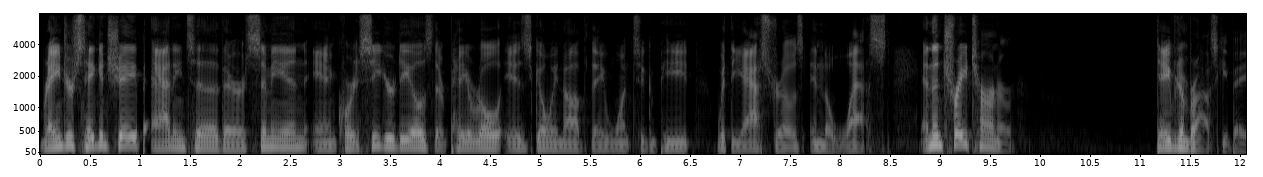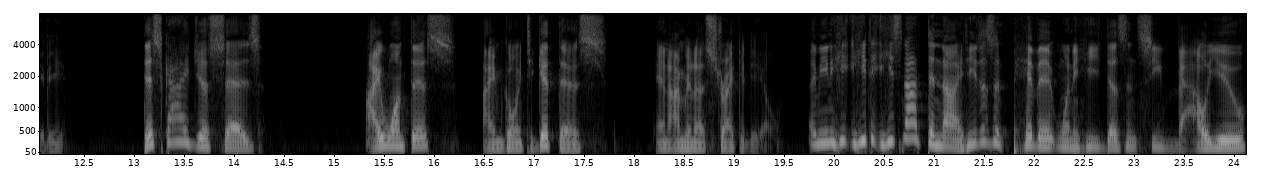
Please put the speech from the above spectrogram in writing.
Rangers taking shape, adding to their Semien and Corey Seager deals. Their payroll is going up. They want to compete with the Astros in the West. And then Trea Turner, Dave Dombrowski, baby. This guy just says, I want this. I'm going to get this, and I'm going to strike a deal. I mean, he, he he's not denied. He doesn't pivot when he doesn't see value.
